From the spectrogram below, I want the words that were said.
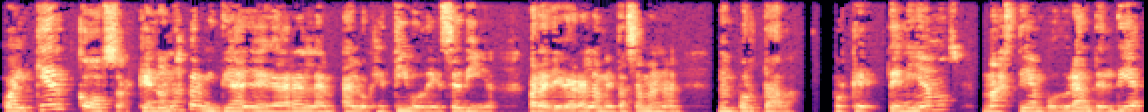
cualquier cosa que no nos permitía llegar al objetivo de ese día para llegar a la meta semanal, no importaba, porque teníamos más tiempo durante el día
